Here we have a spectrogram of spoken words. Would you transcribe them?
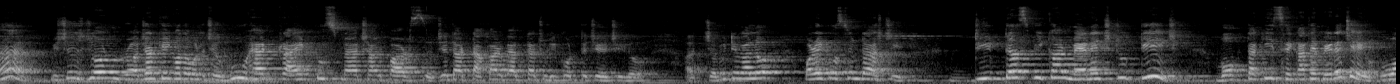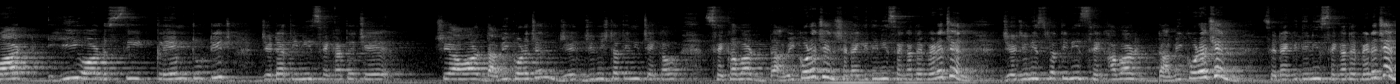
হ্যাঁ? মিসেস জোন রজারকে এই কথা বলেছে। Who had tried to snatch her purse যে তার টাকার ব্যাগটা চুরি করতে চেয়েছিল। আচ্ছা মিটে গেল। পরের কোশ্চেনটা আসছি। Did the speaker manage to teach বক্তা কি শেখাতে পেরেছে? What he or she claim to teach যেটা তিনি শেখাতে চেয়ে চেয়ার দাবি করেছেন, যে জিনিসটা তিনি শেখাবার দাবি করেছেন, সেটা কি তিনি শেখাতে পেরেছেন? যে জিনিসটা তিনি শেখাবার দাবি করেছেন, সেটা কি তিনি শেখাতে পেরেছেন?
